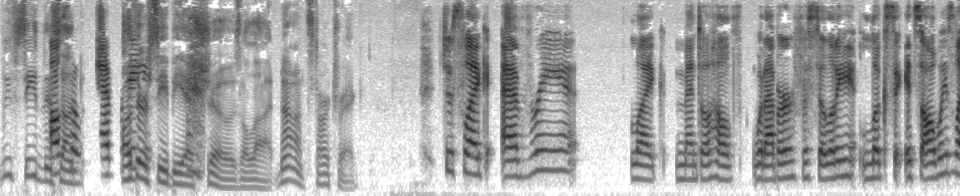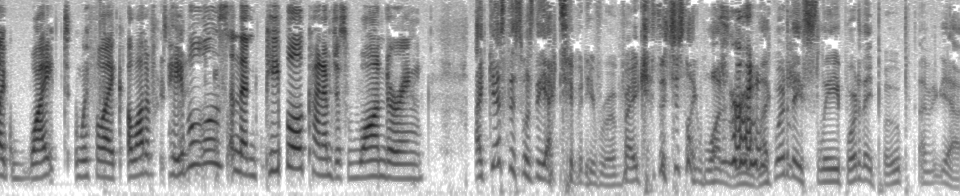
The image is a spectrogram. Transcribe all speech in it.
we've seen this Also, on every other CBS shows a lot, not on Star Trek. just like every like mental health whatever facility looks it's always like white with like a lot of tables and then people kind of just wandering I guess this was the activity room, right? Because it's just like one room. Like, where do they sleep? Where do they poop? I mean, yeah.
